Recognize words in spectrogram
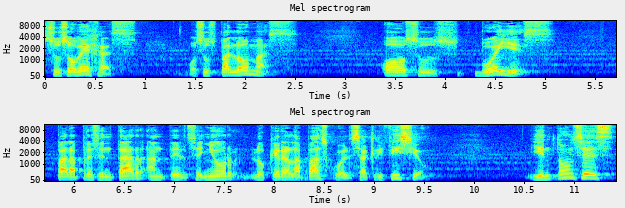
sus ovejas o sus palomas o sus bueyes para presentar ante el Señor lo que era la Pascua, el sacrificio. Y entonces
